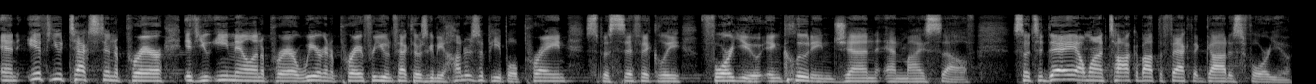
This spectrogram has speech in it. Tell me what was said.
And if you text in a prayer, if you email in a prayer, we are going to pray for you. In fact, there's going to be hundreds of people praying specifically for you, including Jen and myself. So today I want to talk about the fact that God is for you.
